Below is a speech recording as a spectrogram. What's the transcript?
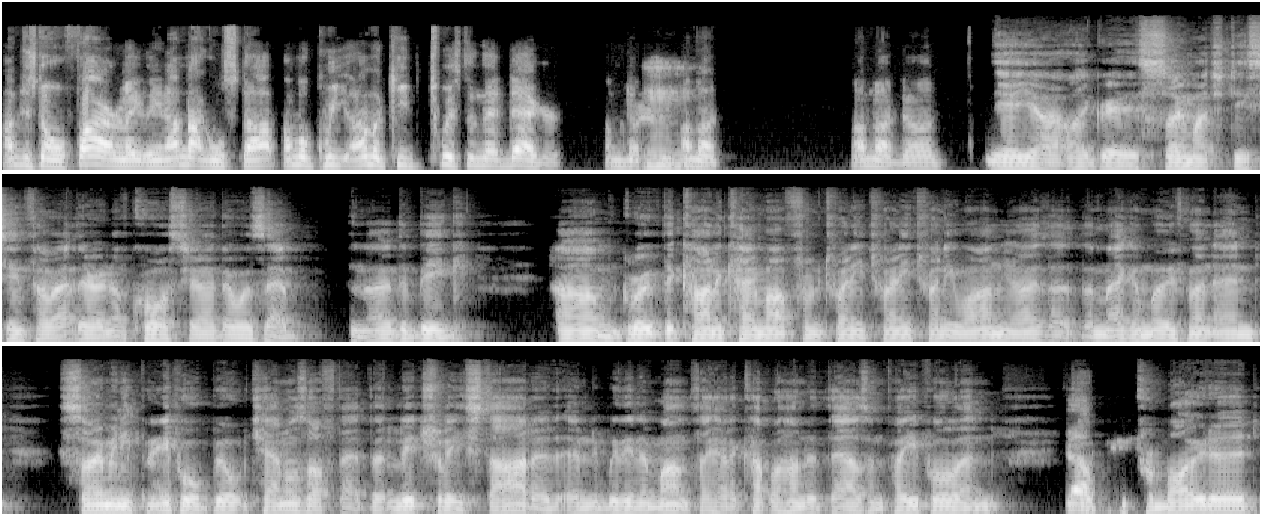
I'm just on fire lately, and I'm not gonna stop. I'm gonna keep I'm gonna keep twisting that dagger. I'm done. Mm. I'm not. I'm not done. Yeah, yeah, I agree. There's so much disinfo out there, and of course, you know, there was that, you know, the big um, group that kind of came up from 2020, 21. You know, the the MAGA movement, and so many people built channels off that that literally started and within a month they had a couple of hundred thousand people and yep. promoted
